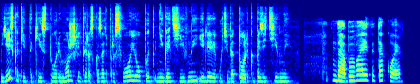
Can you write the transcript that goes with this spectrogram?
есть какие-то такие истории? Можешь ли ты рассказать про свой опыт негативный или у тебя только позитивный? Да, бывает и такое.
